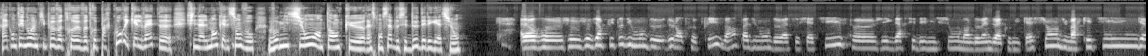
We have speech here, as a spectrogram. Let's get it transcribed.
Racontez-nous un petit peu votre, votre parcours et quelles va être euh, finalement, quelles sont vos, vos missions en tant que responsable de ces deux délégations. Alors, euh, je, viens plutôt du monde de, l'entreprise, hein, pas du monde associatif. Euh, j'ai exercé des missions dans le domaine de la communication, du marketing,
